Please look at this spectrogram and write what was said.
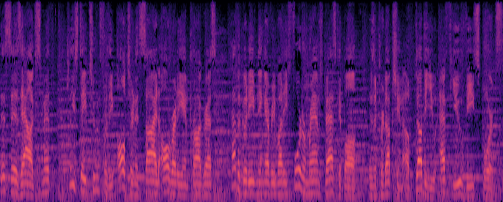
this is Alex Smith. Please stay tuned for the alternate side already in progress. Have a good evening, everybody. Fordham Rams basketball is a production of WFUV Sports.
